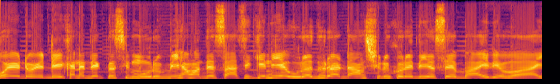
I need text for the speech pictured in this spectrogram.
ওয়েট ওয়েট এখানে দেখতেছি মুরব্বী আমাদের চাষিকে নিয়ে উড়াধুরা ডান্স শুরু করে দিয়েছে। ভাই রে ভাই।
